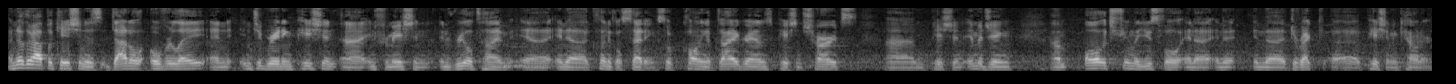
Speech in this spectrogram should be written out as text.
Another application is data overlay and integrating patient uh, information in real time uh, in a clinical setting. So, calling up diagrams, patient charts, um, patient imaging, um, all extremely useful in, a, in, a, in the direct uh, patient encounter.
